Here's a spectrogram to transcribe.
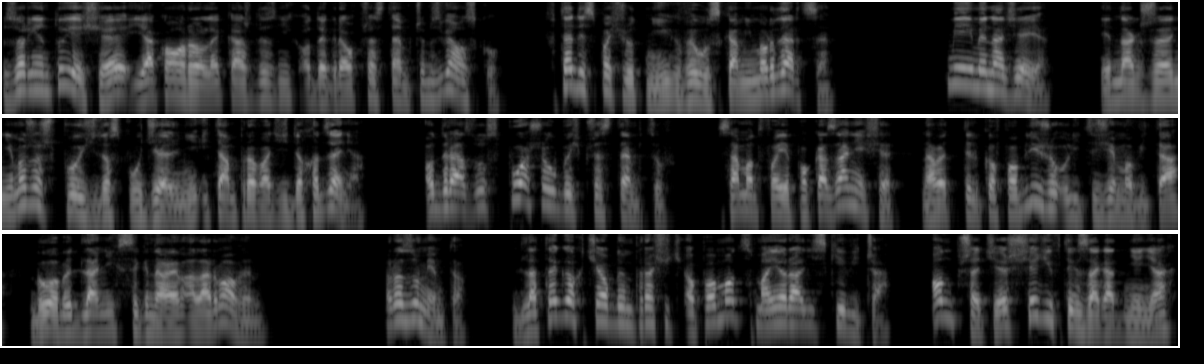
zorientuję się, jaką rolę każdy z nich odegrał w przestępczym związku. Wtedy spośród nich wyłuskam i mordercę. Miejmy nadzieję. Jednakże nie możesz pójść do spółdzielni i tam prowadzić dochodzenia. Od razu spłoszyłbyś przestępców. Samo twoje pokazanie się, nawet tylko w pobliżu ulicy Ziemowita, byłoby dla nich sygnałem alarmowym. Rozumiem to. Dlatego chciałbym prosić o pomoc majora Liskiewicza. On przecież siedzi w tych zagadnieniach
